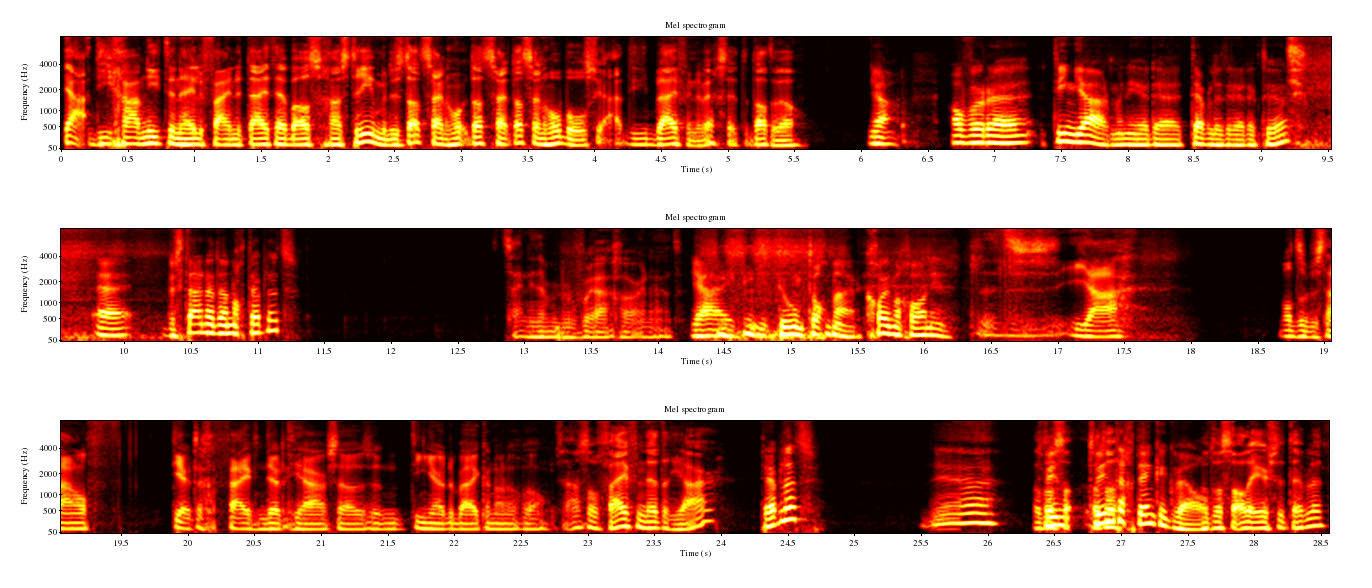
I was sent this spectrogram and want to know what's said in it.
Ja, die gaan niet een hele fijne tijd hebben als ze gaan streamen. Dus dat zijn, dat zijn, dat zijn hobbels, ja, die blijven in de weg zitten, dat wel. Ja, over eh, tien jaar, meneer de tabletredacteur. Eh bestaan er dan nog tablets? Wat zijn dit dan weer voor vragen, Arnoud? Ja, ik, ik doe hem toch maar. Ik gooi me gewoon in. Ja, want ze bestaan al 30, 35 jaar of zo. Dus een 10 jaar erbij kan er nog wel. Zijn ze al 35 jaar? Tablets? Ja, Wat was, wat, was, 20 denk ik wel. wat was de allereerste tablet?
